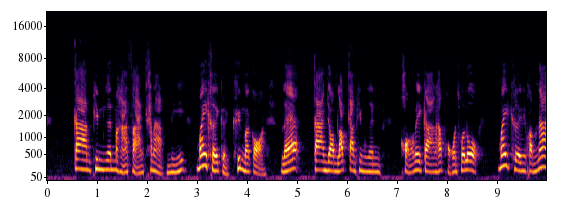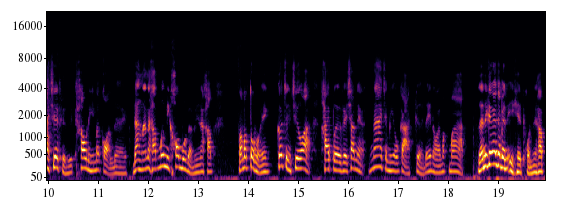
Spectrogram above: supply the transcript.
2008 การพิมพ์เงินมหาศาลขนาดนี้ไม่เคยเกิดขึ้นมาก่อน และ การยอมรับการพิมพ์เงินของอเมริกานะครับของคนทั่วโลก ไม่เคยมีความน่าเชื่อถือเท่านี้มาก่อนเลย ดังนั้นนะครับเมื่อมีข้อมูลแบบนี้นะครับสำหรับตัวผมเองก็จึงเชื่อว่า hyperinflation เนี่ยน่าจะมีโอกาสเกิดได้น้อยมากๆ และนี่ก็น่าจะเป็นอีกเหตุผลนะครับ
